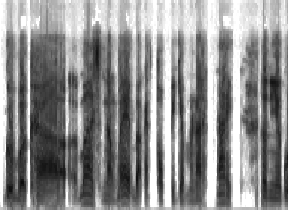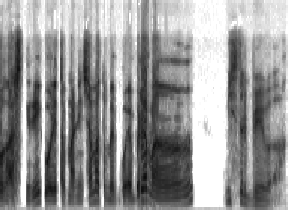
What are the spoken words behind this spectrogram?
gue bakal bahas tentang banyak banget topik yang menarik-menarik. Tentunya gua nggak sendiri, gue ditemani sama teman gue bernama Mr. Bewok.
